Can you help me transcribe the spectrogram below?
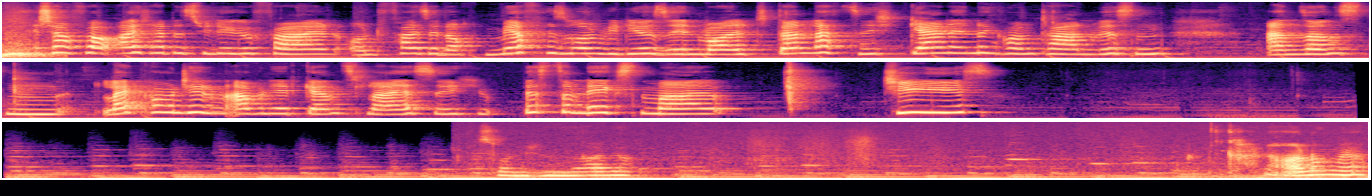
Ich hoffe, euch hat das Video gefallen und falls ihr noch mehr Frisurenvideos sehen wollt, dann lasst es mich gerne in den Kommentaren wissen. Ansonsten like, kommentiert und abonniert ganz fleißig. Bis zum nächsten Mal. Tschüss! Was soll ich denn sagen? Keine Ahnung mehr.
